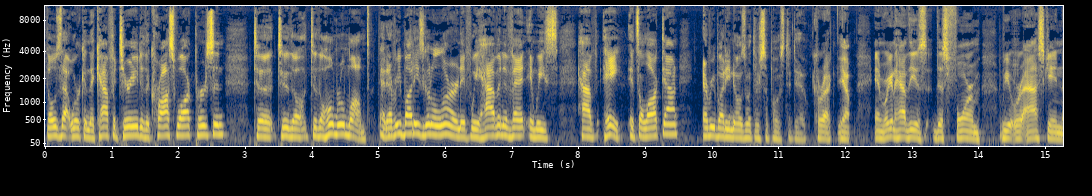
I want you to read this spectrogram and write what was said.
those that work in the cafeteria to the crosswalk person to to the to the homeroom mom that everybody's going to learn if we have an event and we have hey, it's a lockdown, everybody knows what they're supposed to do. Correct. Yep. And we're going to have these this form. We, are asking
